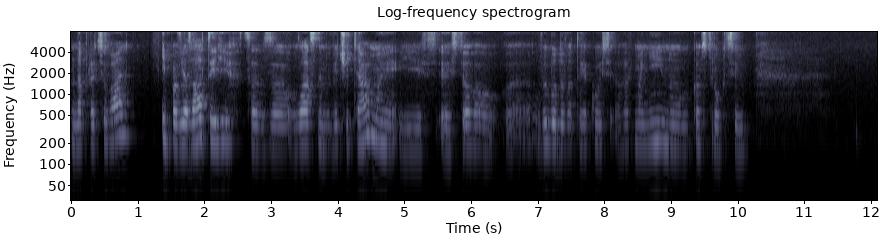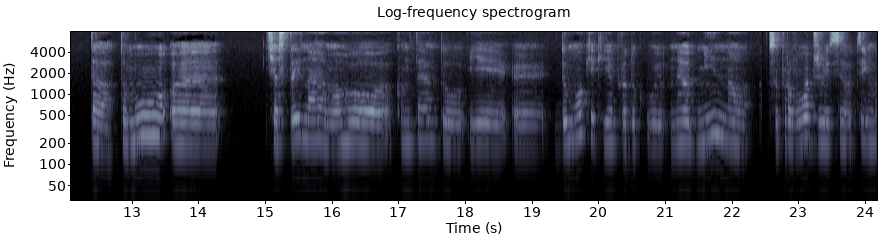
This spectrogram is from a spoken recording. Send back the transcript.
напрацювань, і пов'язати їх це з власними відчуттями, і з- е, цього е, вибудувати якусь гармонійну конструкцію. Так, тому частина мого контенту і е, думок, які я продукую, неодмінно супроводжуються цим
